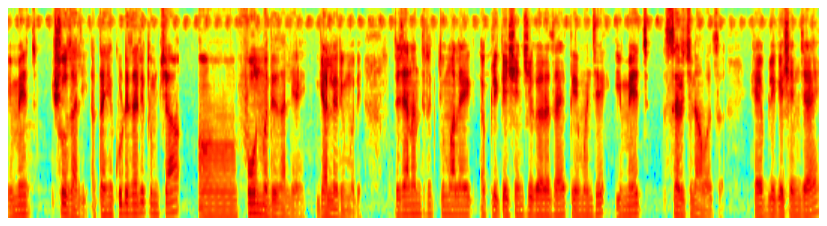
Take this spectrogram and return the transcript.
इमेज शो झाली. आता हे कुठे झाली? तुमच्या फोनमध्ये झाली आहे गॅलरीमध्ये. त्याच्यानंतर तुम्हाला एक ॲप्लिकेशनची गरज आहे ते म्हणजे इमेज सर्च नावाचं. हे ॲप्लिकेशन जे आहे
